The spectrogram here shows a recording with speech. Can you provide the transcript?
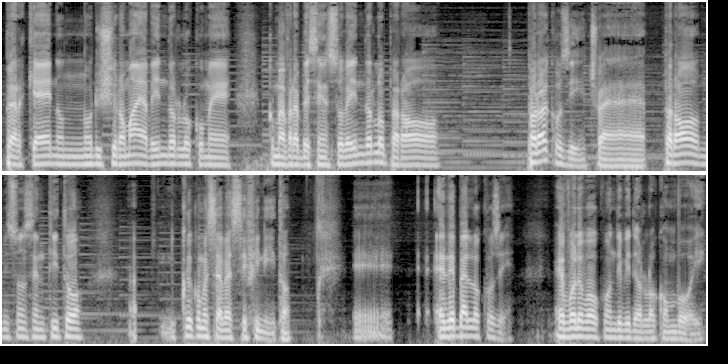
perché non, non riuscirò mai a venderlo come, come, avrebbe senso venderlo, però, però è così, cioè, però mi sono sentito eh, come se avessi finito e, ed è bello così e volevo condividerlo con voi.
